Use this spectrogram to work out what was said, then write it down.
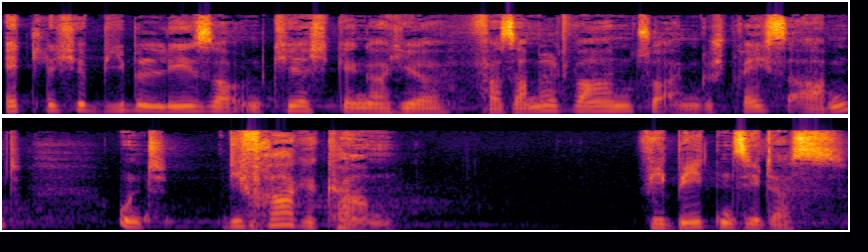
etliche Bibelleser und Kirchgänger hier versammelt waren zu einem Gesprächsabend und die Frage kam, wie beten Sie das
